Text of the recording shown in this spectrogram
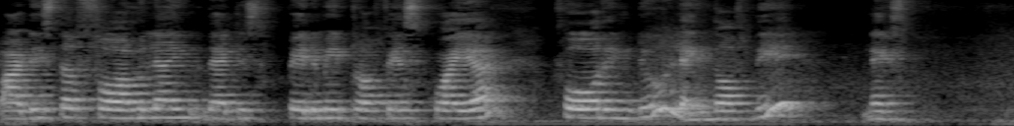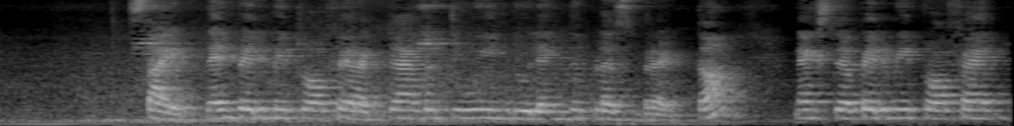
what is the formula in- that is perimeter of a square 4 into length of the next side. Then perimeter of a rectangle 2 into length plus breadth. Next uh, perimeter of an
